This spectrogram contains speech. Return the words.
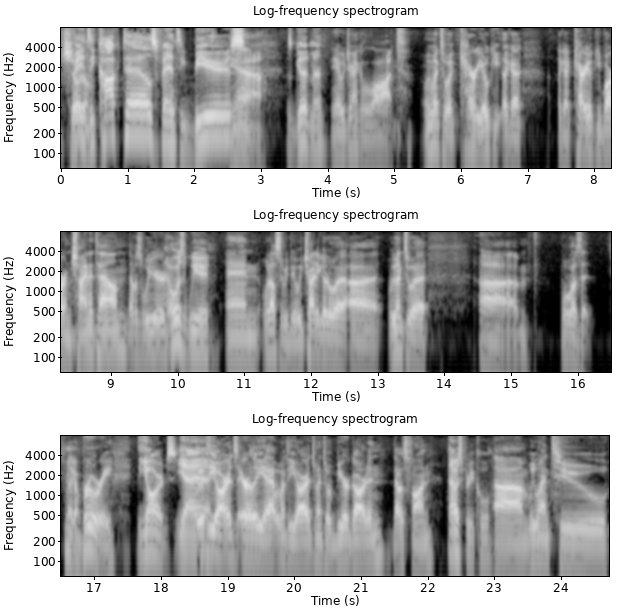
fancy them- cocktails, fancy beers. Yeah. It was good, man. Yeah, we drank a lot. We went to a karaoke, like a like a karaoke bar in Chinatown. That was weird. That was weird. And what else did we do? We tried to go to a. Uh, we went to a. Um, what was it? Like a brewery. The yards. Yeah. We went to. Yards early. Yeah, we went to Yards. Went to a beer garden. That was fun. That was pretty cool. Um, we went to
